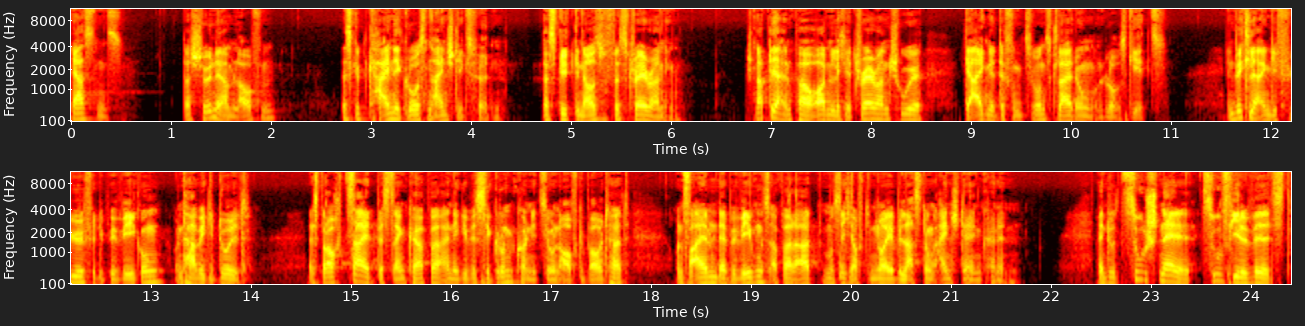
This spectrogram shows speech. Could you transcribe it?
Erstens. Das Schöne am Laufen. Es gibt keine großen Einstiegshürden. Das gilt genauso fürs Trailrunning. Schnapp dir ein paar ordentliche Trailrun-Schuhe, geeignete Funktionskleidung und los geht's. Entwickle ein Gefühl für die Bewegung und habe Geduld. Es braucht Zeit, bis dein Körper eine gewisse Grundkondition aufgebaut hat und vor allem der Bewegungsapparat muss sich auf die neue Belastung einstellen können. Wenn du zu schnell zu viel willst,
